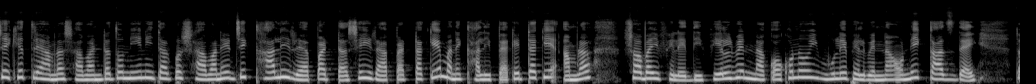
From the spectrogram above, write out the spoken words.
সেক্ষেত্রে আমরা সাবানটা তো নিয়ে নিই। তারপর সাবানের যে খালি র্যাপারটা সেই র্যাপারটাকে মানে খালি প্যাকেটটাকে আমরা সবাই ফেলে দিই। ফেলবেন না, কখনোই ভুলে ফেলবেন না, অনেক কাজ দেয়। তো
